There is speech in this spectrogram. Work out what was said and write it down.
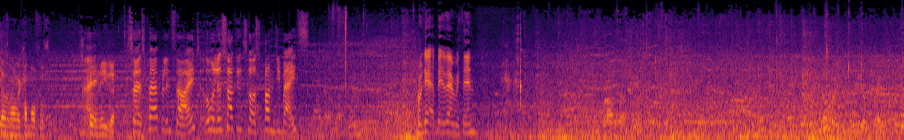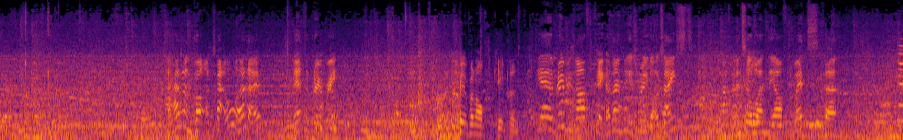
Doesn't want to come off the spoon No. either. So it's purple inside. Oh, it looks like it's got a spongy base. We'll get a bit of everything. I haven't got a Oh, hello. There's the blueberry. Bit of an afterkick then. Yeah, the blueberry's an afterkick. I don't think it's really got a taste until like the afterwards, but.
